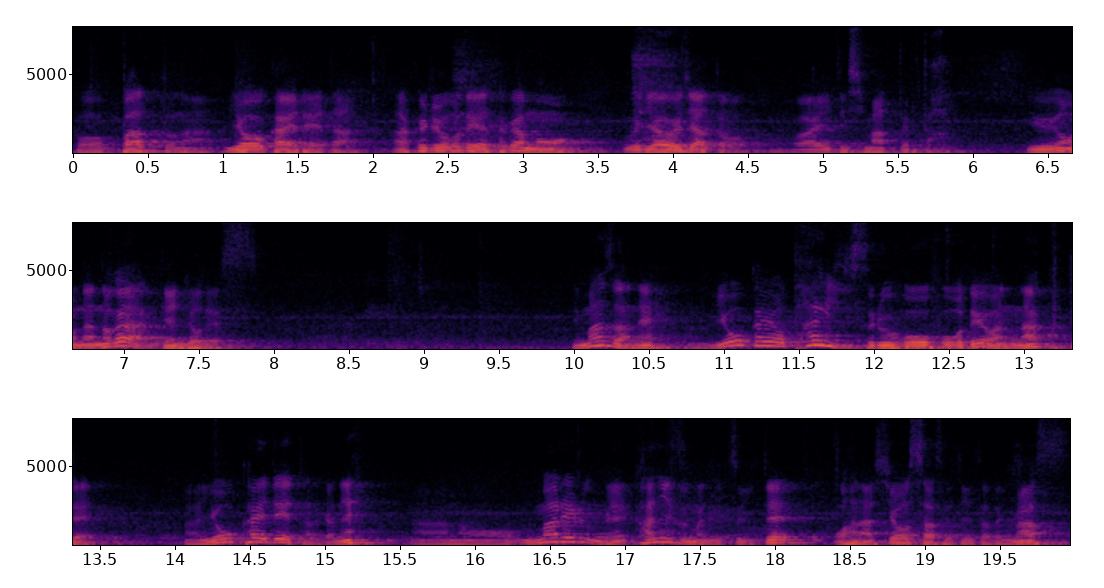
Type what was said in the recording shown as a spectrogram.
こうバッドな妖怪データ悪霊データがもううじゃうじゃと湧いてしまってるというようなのが現状です。でまずはね妖怪を退治する方法ではなくて妖怪データがねあの生まれるメカニズムについてお話をさせていただきます。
